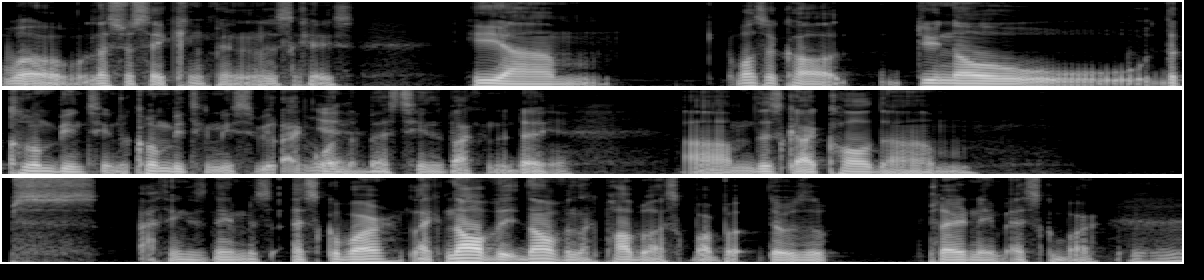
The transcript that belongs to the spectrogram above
Well, let's just say kingpin in this case. He um, what's it called? Do you know the Colombian team? The Colombian team used to be like one of the best teams back in the day. Yeah. um this guy called um ps- I think his name is Escobar like not not even like Pablo Escobar but there was a player named Escobar Mm-hmm.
